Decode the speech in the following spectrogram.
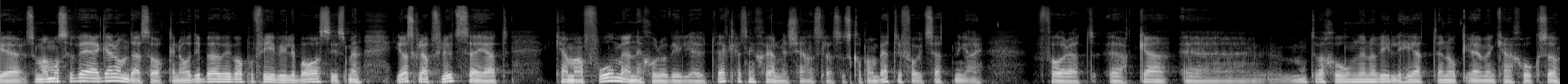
Eh, så man måste väga de där sakerna och det behöver vara på frivillig basis. Men jag skulle absolut säga att kan man få människor att vilja utveckla sin självmedkänsla så skapar man bättre förutsättningar för att öka eh, motivationen och villigheten och även kanske också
